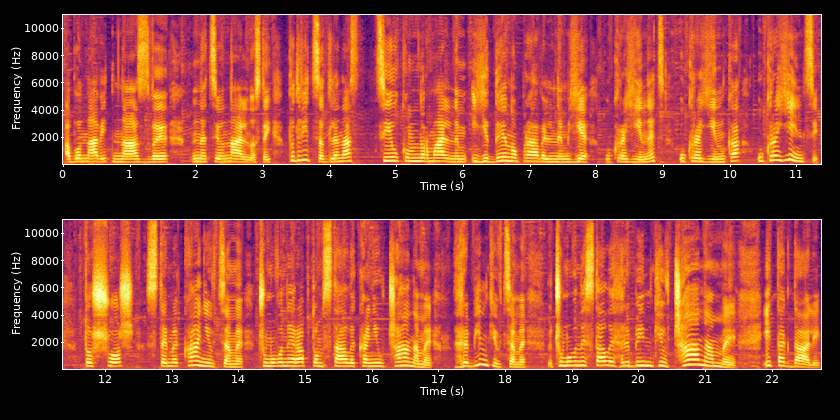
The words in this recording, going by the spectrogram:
або навіть назви національностей. Подивіться, для нас цілком нормальним і єдино правильним є українець, українка, українці. То що ж з тими канівцями, чому вони раптом стали канівчанами? Гребінківцями, чому вони стали гребінківчанами і так далі.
